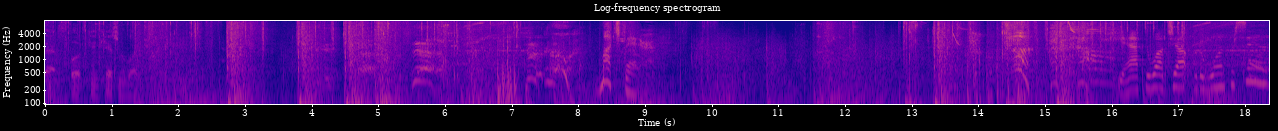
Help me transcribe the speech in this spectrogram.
That fuck can't catch nobody. Much better. You have to watch out for the 1%.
